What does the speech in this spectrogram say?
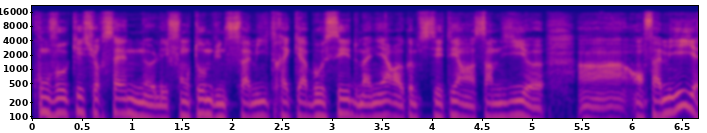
convoquer sur scène les fantômes d'une famille très cabossée de manière euh, comme si c'était un samedi euh, en famille.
